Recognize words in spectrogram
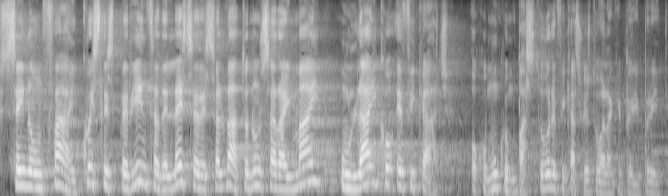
se non fai questa esperienza dell'essere salvato non sarai mai un laico efficace o comunque un pastore efficace, questo vale anche per i preti.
